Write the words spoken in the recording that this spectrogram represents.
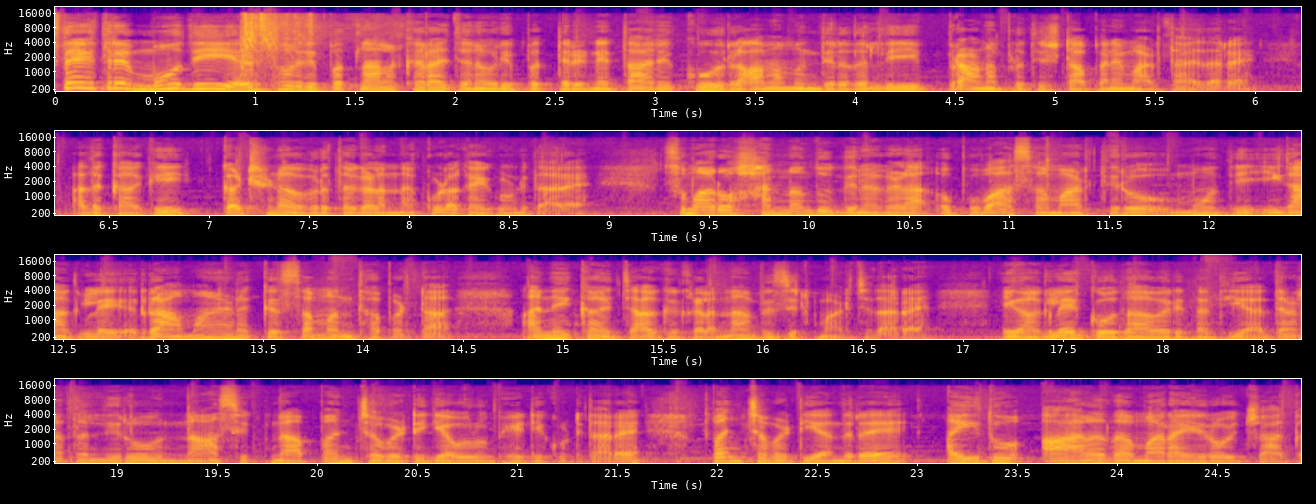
ಸ್ನೇಹಿತರೆ, ಮೋದಿ ಎರಡ್ ಸಾವಿರದ ಇಪ್ಪತ್ನಾಲ್ಕರ ಜನವರಿ ಇಪ್ಪತ್ತೆರಡನೇ ತಾರೀಕು ರಾಮ ಮಂದಿರದಲ್ಲಿ ಪ್ರಾಣ ಪ್ರತಿಷ್ಠಾಪನೆ ಮಾಡ್ತಾ ಇದ್ದಾರೆ. ಅದಕ್ಕಾಗಿ ಕಠಿಣ ವ್ರತಗಳನ್ನ ಕೂಡ ಕೈಗೊಂಡಿದ್ದಾರೆ. ಸುಮಾರು ಹನ್ನೊಂದು ದಿನಗಳ ಉಪವಾಸ ಮಾಡ್ತಿರೋ ಮೋದಿ ಈಗಾಗಲೇ ರಾಮಾಯಣಕ್ಕೆ ಸಂಬಂಧಪಟ್ಟ ಅನೇಕ ಜಾಗಗಳನ್ನ ವಿಸಿಟ್ ಮಾಡ್ತಿದ್ದಾರೆ. ಈಗಾಗಲೇ ಗೋದಾವರಿ ನದಿಯ ದಡದಲ್ಲಿರೋ ನಾಸಿಕ್ನ ಪಂಚವಟಿಗೆ ಅವರು ಭೇಟಿ ಕೊಟ್ಟಿದ್ದಾರೆ. ಪಂಚವಟಿ ಅಂದರೆ ಐದು ಆಲದ ಮರ ಇರೋ ಜಾಗ.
